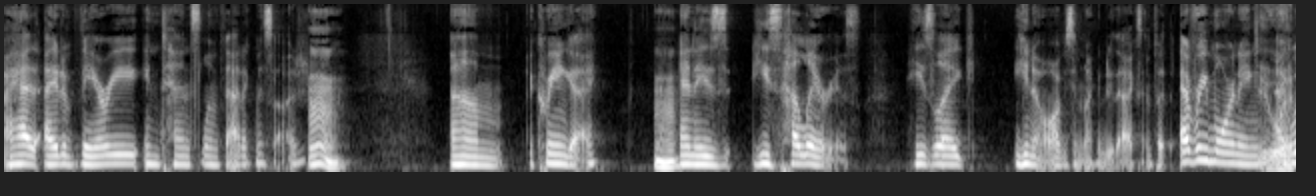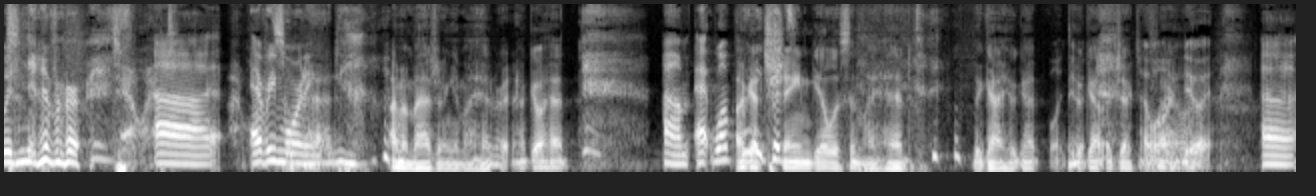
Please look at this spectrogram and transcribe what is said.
I had I had a very intense lymphatic massage. Mm. Um, a Korean guy, Mm-hmm. and he's he's hilarious. He's like, you know, obviously I'm not gonna do the accent, but every morning Do I it. would never. Do it. Uh, every so morning. I'm imagining in my head right now. Go ahead. um, at one point I've got puts, Shane Gillis in my head, the guy who got who it. got ejected. I from won't do it. Uh,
